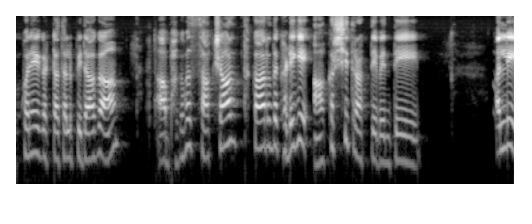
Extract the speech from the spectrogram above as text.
ಕೊನೆಯ ಘಟ್ಟ ತಲುಪಿದಾಗ ಆ ಭಗವತ್ ಸಾಕ್ಷಾತ್ಕಾರದ ಕಡೆಗೆ ಆಕರ್ಷಿತರಾಗ್ತೇವಂತೆ. ಅಲ್ಲಿ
